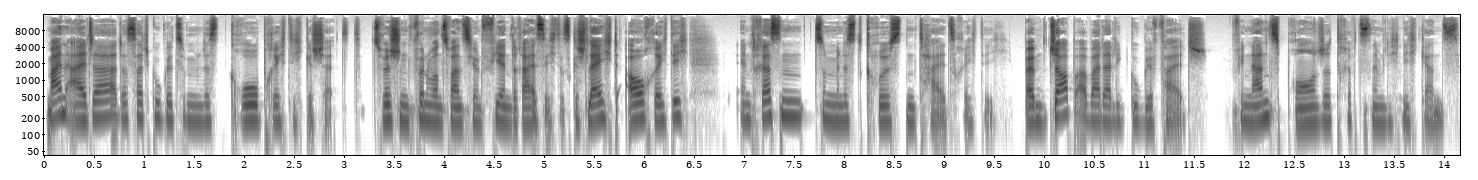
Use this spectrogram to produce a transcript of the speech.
Mein Alter, das hat Google zumindest grob richtig geschätzt. Zwischen 25 und 34. Das Geschlecht auch richtig. Interessen zumindest größtenteils richtig. Beim Job aber, da liegt Google falsch. Finanzbranche trifft es nämlich nicht ganz.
